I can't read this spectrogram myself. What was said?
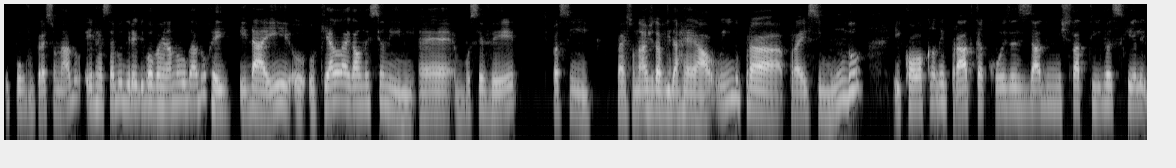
o povo impressionado, ele recebe o direito de governar no lugar do rei. E daí, o, o que é legal nesse anime é você ver, tipo assim, personagens da vida real indo para esse mundo e colocando em prática coisas administrativas que ele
